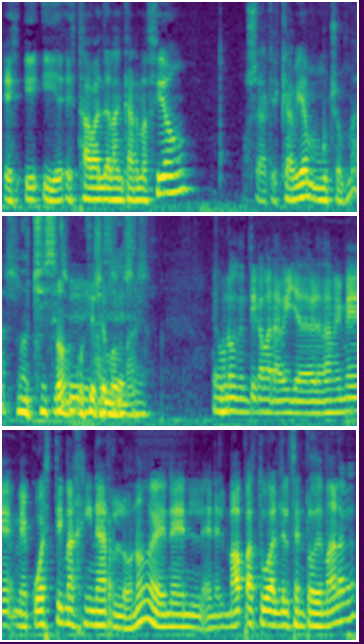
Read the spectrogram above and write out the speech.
y, y estaba el de la Encarnación. O sea, que es que había muchos más. Muchísimos. ¿no? Sí, Muchísimos más. Es una auténtica maravilla, de verdad. A mí me, me cuesta imaginarlo, ¿no? En el, en el mapa actual del centro de Málaga,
